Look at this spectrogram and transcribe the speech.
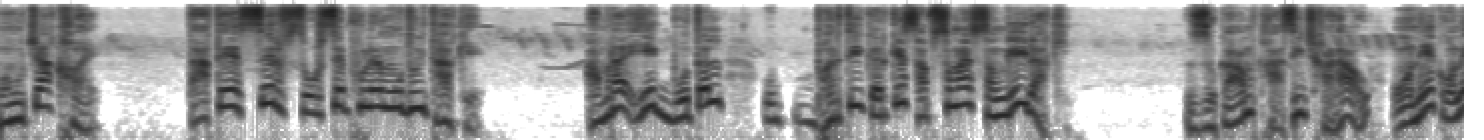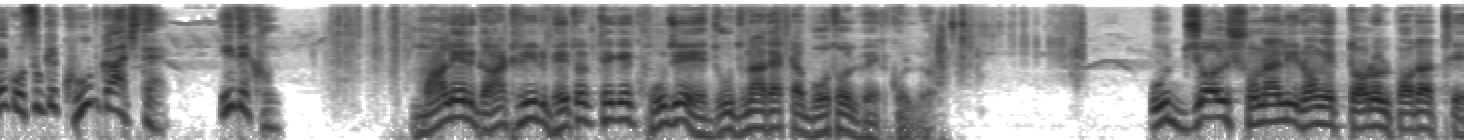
মৌচাক হয় তাতে সির্ফ সর্ষে ফুলের মধুই থাকে আমরা এক বোতল ভর্তি করকে সবসময় সঙ্গেই রাখি জুকাম খাসি ছাড়াও অনেক অনেক অসুখে খুব কাজ দেয় এই দেখুন মালের গাঁঠরির ভেতর থেকে খুঁজে দুধনাথ একটা বোতল বের করলো উজ্জ্বল সোনালী রঙের তরল পদার্থে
